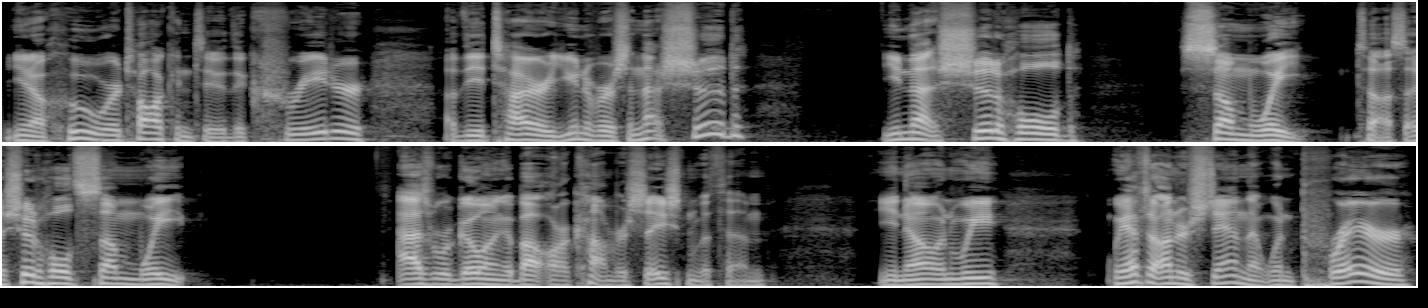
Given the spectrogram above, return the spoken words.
you know, who we're talking to, the creator of the entire universe, and that should, you know, that should hold some weight to us. That should hold some weight as we're going about our conversation with him, you know. And we we have to understand that when prayer,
